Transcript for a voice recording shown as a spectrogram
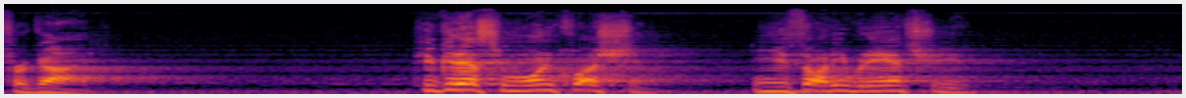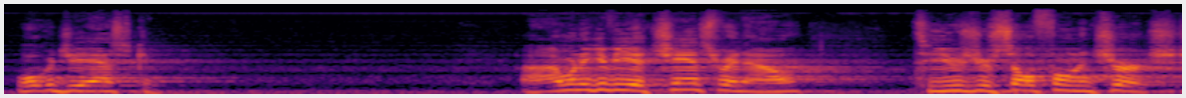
for God? If you could ask him one question and you thought he would answer you, what would you ask him? I want to give you a chance right now to use your cell phone in church.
